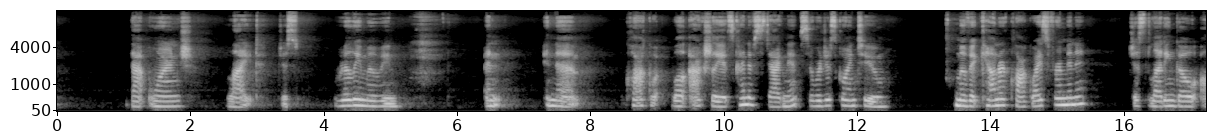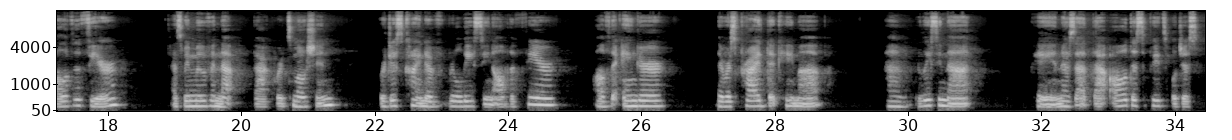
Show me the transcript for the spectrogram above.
that orange light just really moving and in a clock well actually it's kind of stagnant so we're just going to move it counterclockwise for a minute just letting go all of the fear as we move in that backwards motion we're just kind of releasing all the fear, all of the anger. There was pride that came up, um, releasing that. Okay, and as that that all dissipates, we'll just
